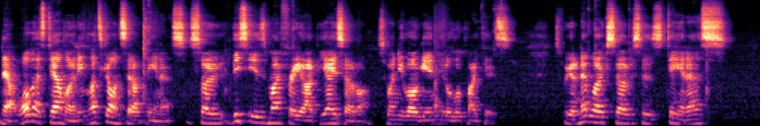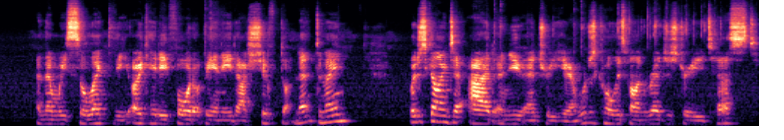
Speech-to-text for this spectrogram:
Now, while that's downloading, let's go and set up DNS. So this is my FreeIPA server. So when you log in, it'll look like this. So we go to Network Services, DNS, and then we select the okd4.bne-shift.net domain. We're just going to add a new entry here, and we'll just call this one registry test,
